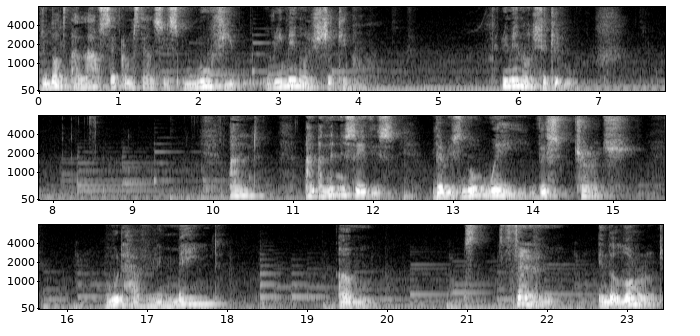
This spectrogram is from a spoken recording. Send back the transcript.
Do not allow circumstances move you. Remain unshakable. Remain unshakable. And, and, and let me say this there is no way this church would have remained um, firm in the Lord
